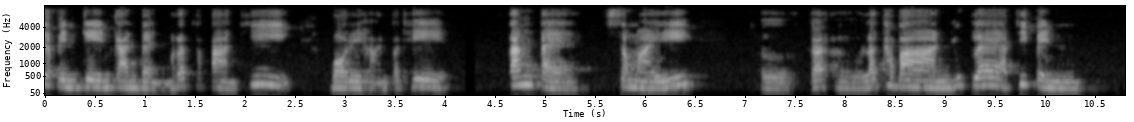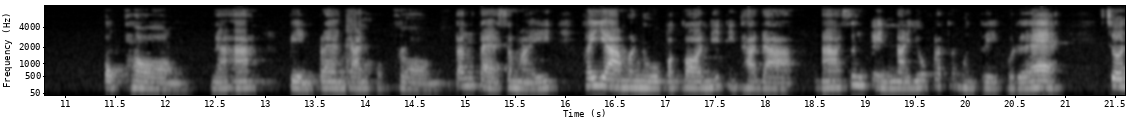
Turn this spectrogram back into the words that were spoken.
จะเป็นเกณฑ์การแบ่งรัฐบาลที่บริหารประเทศ ตั้งแต่สมัยรัฐบาลยุคแรกที่เป็นปกครองนะคะเปลี่ยนแปลงการปกครอง ตั้งแต่สมัยพระยามโนปกรณ์นิติธาดา นะซึ่งเป็นนายกรัฐมนตรีคนแรก จน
